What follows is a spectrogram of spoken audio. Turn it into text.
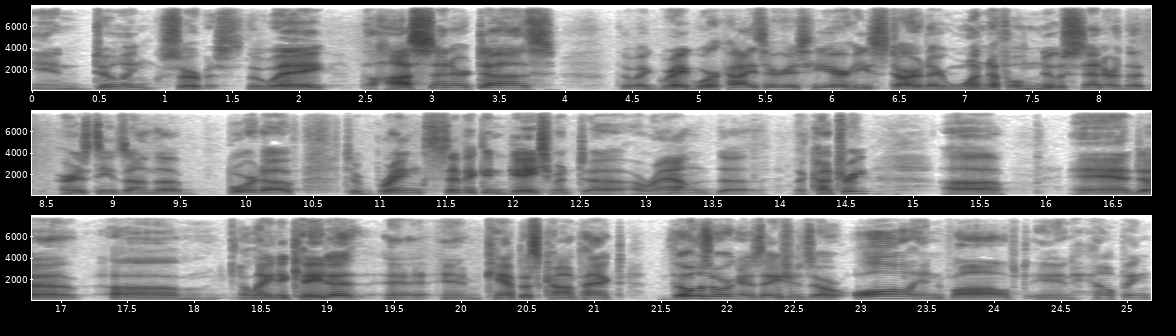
in doing service the way the Haas Center does, the way Greg Werkheiser is here. He started a wonderful new center that Ernestine's on the board of to bring civic engagement uh, around the, the country. Uh, and uh, um, Elaine Ikeda uh, and Campus Compact, those organizations are all involved in helping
